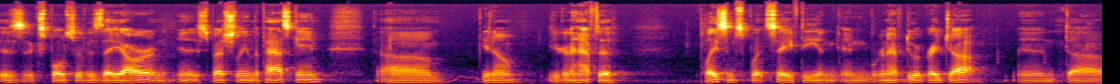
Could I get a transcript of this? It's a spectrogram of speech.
as explosive as they are, and especially in the pass game, um, you know, you're going to have to play some split safety, and, and we're going to have to do a great job. And uh,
